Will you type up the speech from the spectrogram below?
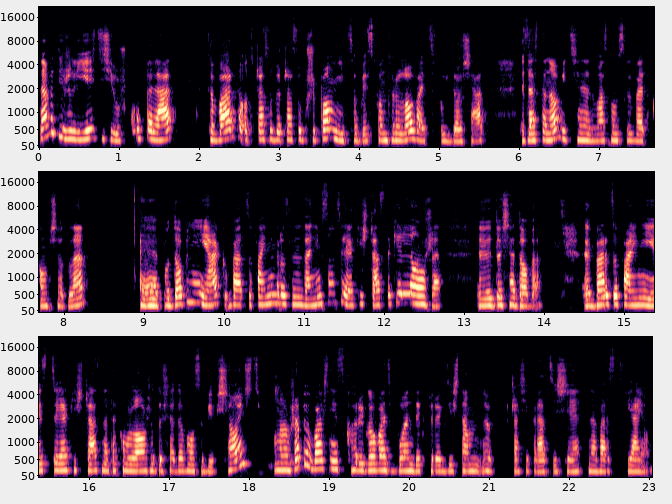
Nawet jeżeli jeździ się już kupę lat, to warto od czasu do czasu przypomnieć sobie, skontrolować swój dosiad, zastanowić się nad własną sylwetką w siodle. E, podobnie jak bardzo fajnym rozwiązaniem są co jakiś czas takie ląże e, dosiadowe. E, bardzo fajnie jest co jakiś czas na taką lążę dosiadową sobie wsiąść, no, żeby właśnie skorygować błędy, które gdzieś tam w czasie pracy się nawarstwiają.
